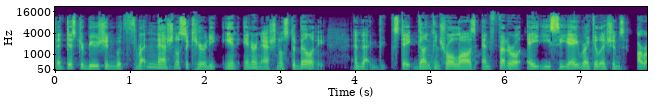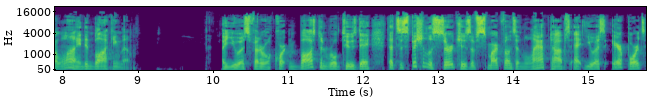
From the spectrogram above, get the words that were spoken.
that distribution would threaten national security and international stability, and that state gun control laws and federal AECA regulations are aligned in blocking them. A U.S. federal court in Boston ruled Tuesday that suspicionless searches of smartphones and laptops at U.S. airports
